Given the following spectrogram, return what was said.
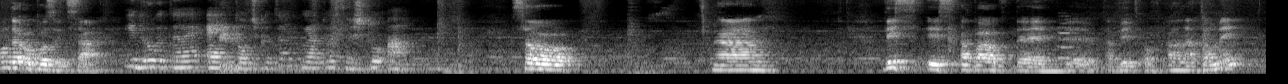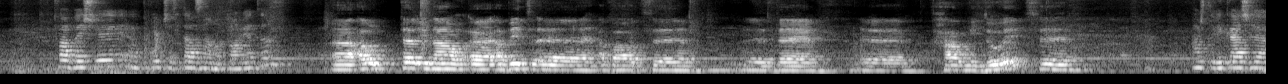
on the opposite side. и другата е Е точката, която е срещу А. So, um, this is about the uh, a bit of anatomy. Това беше по частта за анатомията. Uh, I will tell you now uh, a bit uh, about uh, uh, the uh, how we do it. Uh, Аз ще ви кажа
